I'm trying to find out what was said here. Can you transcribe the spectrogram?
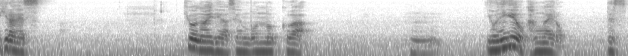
平です。今日のアイデア千本ノックは、うん、夜逃げを考えろです。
